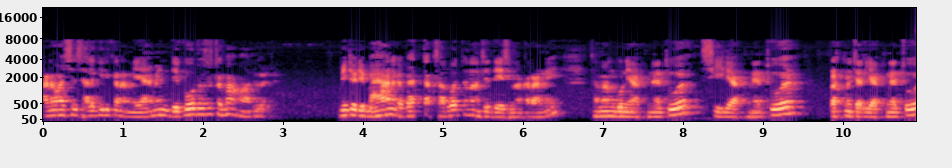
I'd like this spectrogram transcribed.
අනවශ්‍ය සැලකිලි කරන්න යෑමෙන් දෙකෝටසටම අමාරු වෙනවා. මේට වඩා භයානක පැත්තක් සර්වඥාන්සේ දේශනා කරන්නේ තමන් ගුණයක් නැතුව, සීලයක් නැතුව, භ්‍රමචරියක් නැතුව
